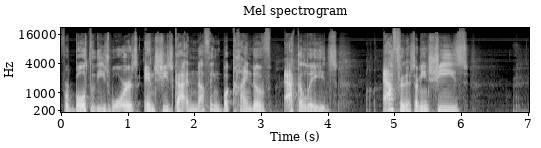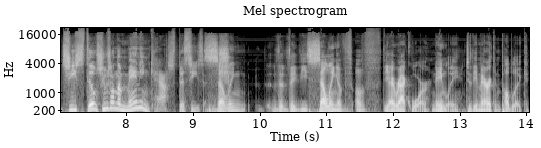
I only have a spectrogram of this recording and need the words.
for both of these wars and she's gotten nothing but kind of accolades after this. I mean, she's she's still she was on the ManningCast this season. selling the, the the selling of of the Iraq War, namely to the American public,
